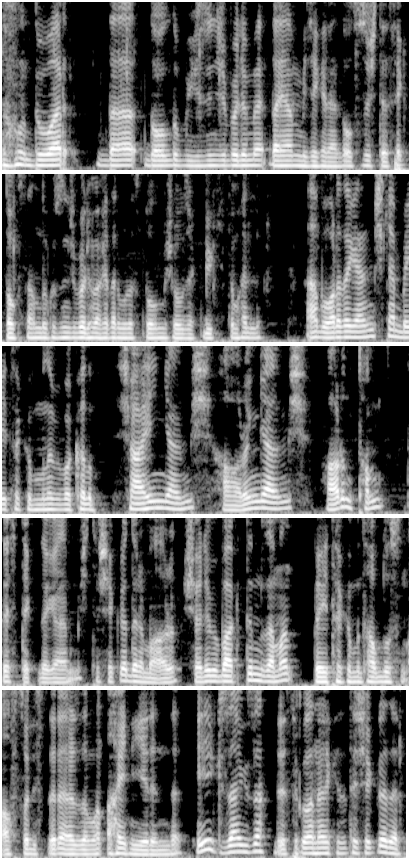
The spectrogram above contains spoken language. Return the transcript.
Du- Duvar da doldu bu 100. bölüme dayanmayacak herhalde. 33 desek 99. bölüme kadar burası dolmuş olacak büyük ihtimalle. Ha bu arada gelmişken bey takımına bir bakalım. Şahin gelmiş, Harun gelmiş. Harun tam destekle gelmiş. Teşekkür ederim Harun. Şöyle bir baktığım zaman bey takımı tablosunun astrolistleri her zaman aynı yerinde. İyi güzel güzel. Destek olan herkese teşekkür ederim.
